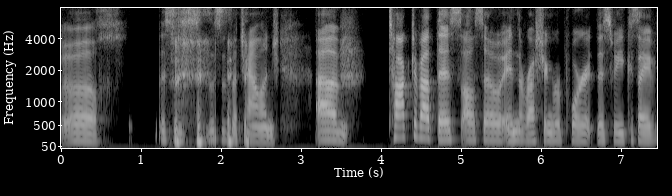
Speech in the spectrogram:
Ugh, this is this is the challenge. Um, talked about this also in the rushing report this week because I've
